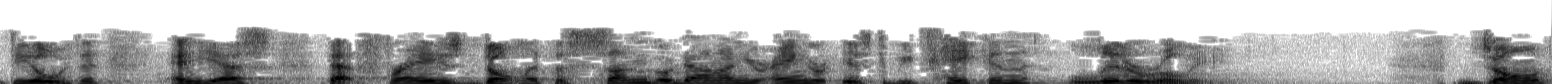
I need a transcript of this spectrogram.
deal with it. And yes, that phrase, don't let the sun go down on your anger, is to be taken literally. Don't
